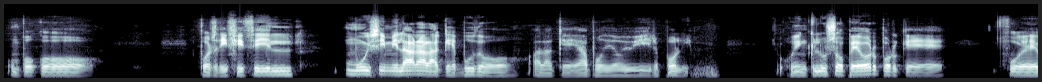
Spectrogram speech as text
un poco pues difícil muy similar a la que pudo a la que ha podido vivir Poli o incluso peor porque fue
